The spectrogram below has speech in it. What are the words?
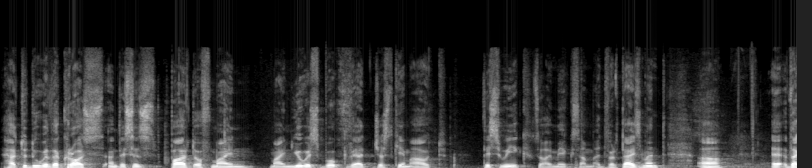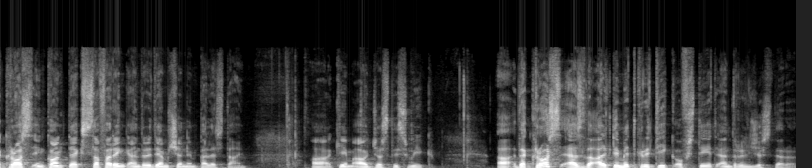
had to do with the cross, and this is part of my, my newest book that just came out this week, so I make some advertisement. Uh, uh, the Cross in Context, Suffering and Redemption in Palestine uh, came out just this week. Uh, the cross as the ultimate critique of state and religious terror.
